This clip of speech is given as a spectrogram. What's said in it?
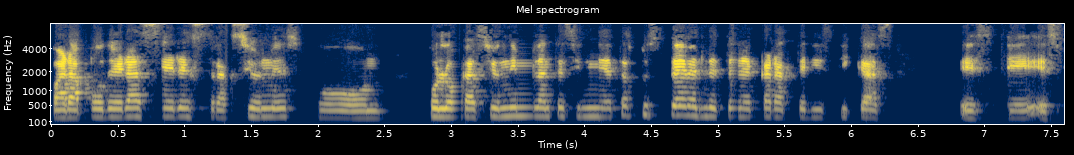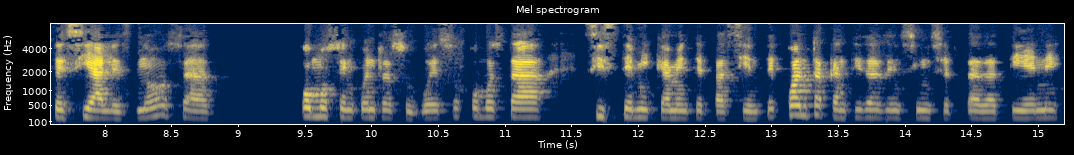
para poder hacer extracciones con colocación de implantes inmediatas, pues deben de tener características este, especiales, ¿no? O sea, cómo se encuentra su hueso, cómo está sistémicamente el paciente, cuánta cantidad de enzima insertada tiene,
